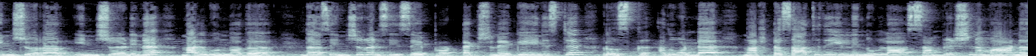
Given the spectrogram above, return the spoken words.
ഇൻഷുറർ ഇൻഷുർഡിന് നൽകുന്നത്. Thus insurance is a protection against risk അതുകൊണ്ട് നഷ്ടസാധ്യതയിൽ നിന്നുള്ള സംരക്ഷണമാണ്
